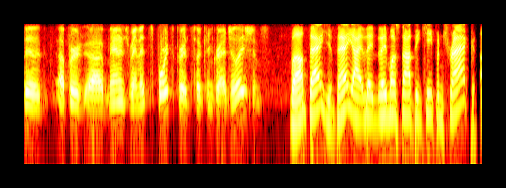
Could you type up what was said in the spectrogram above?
the upper uh, management at Sports Grid. So, congratulations. Well, thank you. Thank you. I, they, they must not be keeping track. Uh,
